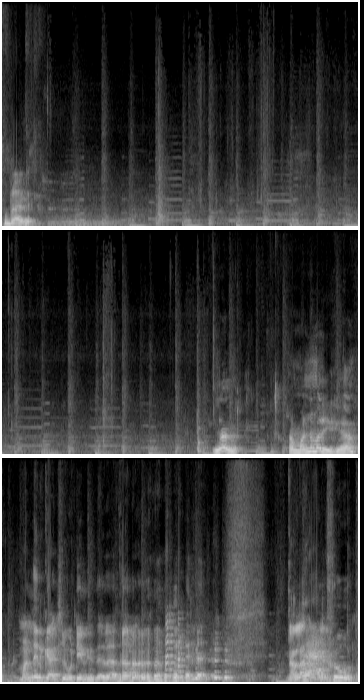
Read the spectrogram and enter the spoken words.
சூப்பரா இருக்கு. மண்ணு மாதிரி இருக்கு. மண் இருக்கு ஆக்சுவலி ஒட்டி இருக்குது அதுல. அதான். நல்லா ஜாக் இருக்கு ஃப்ரூட்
